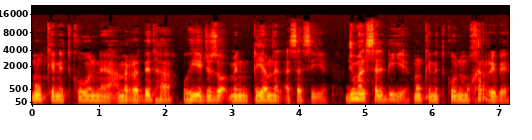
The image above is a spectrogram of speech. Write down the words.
ممكن تكون عم نرددها وهي جزء من قيمنا الأساسية. جمل سلبية ممكن تكون مخربة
